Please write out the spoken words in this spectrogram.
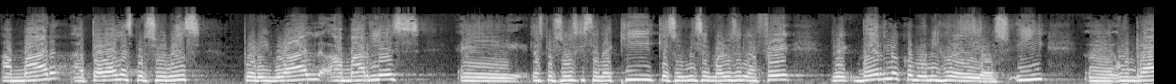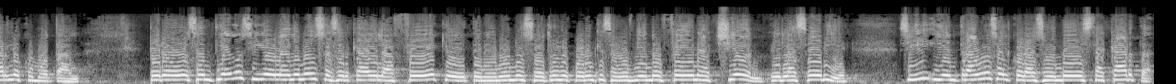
amar a todas las personas por igual, amarles eh, las personas que están aquí, que son mis hermanos en la fe, verlo como un hijo de Dios y eh, honrarlo como tal. Pero Santiago sigue hablándonos acerca de la fe que tenemos nosotros. Recuerden que estamos viendo fe en acción, en la serie. ¿Sí? Y entramos al corazón de esta carta.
